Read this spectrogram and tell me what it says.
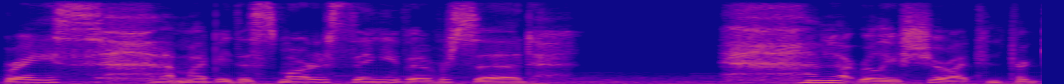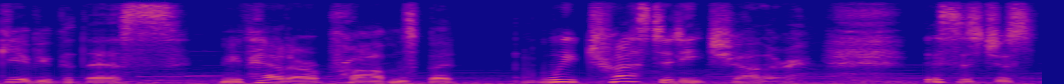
Brace, that might be the smartest thing you've ever said. I'm not really sure I can forgive you for this. We've had our problems, but we trusted each other. This is just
